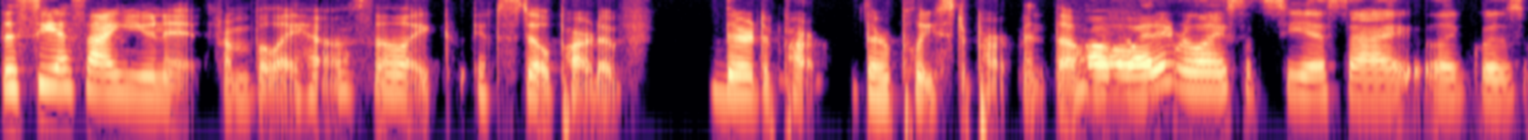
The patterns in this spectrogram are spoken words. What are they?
the CSI unit from Vallejo. So like it's still part of their depart their police department though. Oh, I didn't realize that CSI like was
